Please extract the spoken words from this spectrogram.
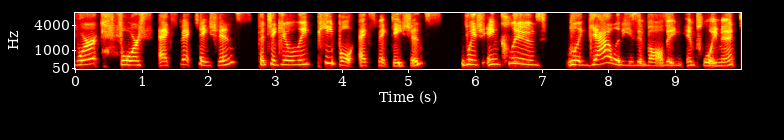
workforce expectations, particularly people expectations, which includes legalities involving employment.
